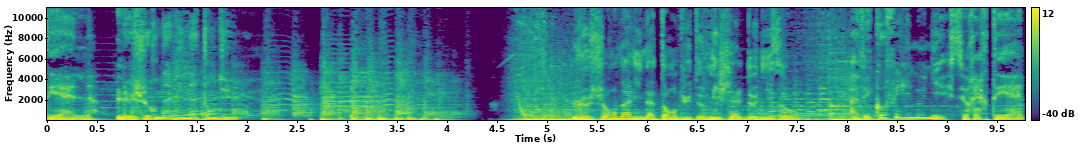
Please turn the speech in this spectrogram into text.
RTL. Le journal inattendu. Le journal inattendu de Michel Denisot. Avec Ophélie Meunier sur RTL.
